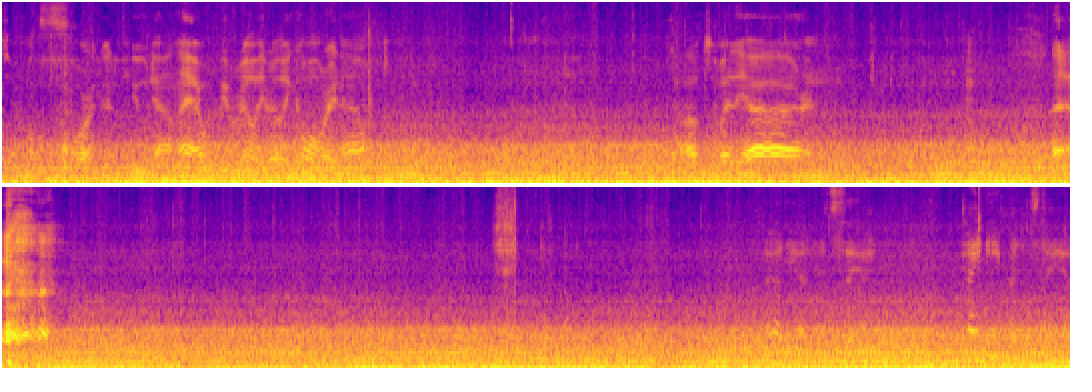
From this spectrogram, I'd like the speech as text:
So I'm looking for a good view down there. Would be really, really cool right now. Clouds the way they are and Oh, yeah, it's there. Tiny, but it's there.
